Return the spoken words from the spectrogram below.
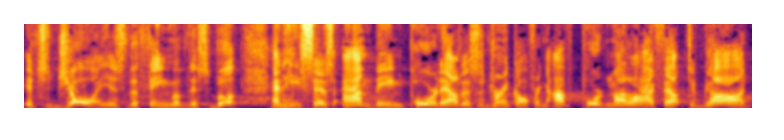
it's joy is the theme of this book. And he says, I'm being poured out as a drink offering. I've poured my life out to God.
